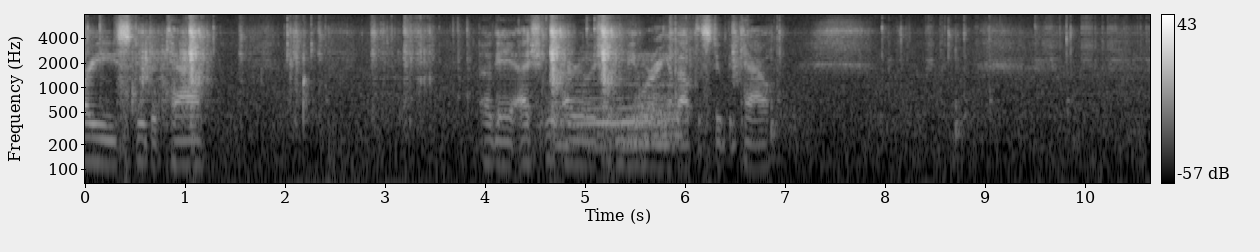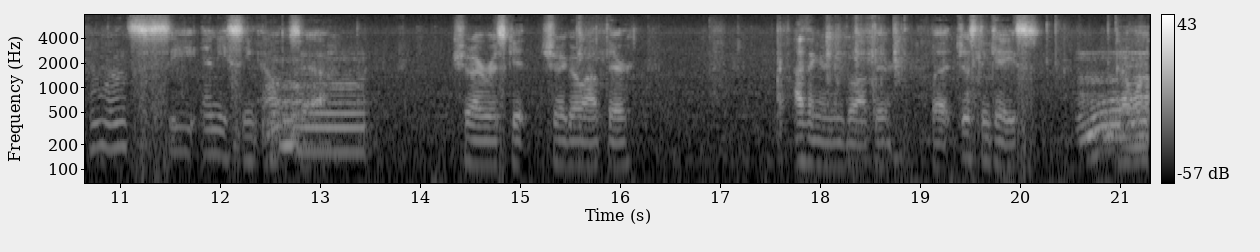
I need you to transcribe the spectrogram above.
Are you stupid cow? Okay, I should I really shouldn't be worrying about the stupid cow. I don't see anything else there. Should I risk it? Should I go out there? I think I'm gonna go out there, but just in case. I don't want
